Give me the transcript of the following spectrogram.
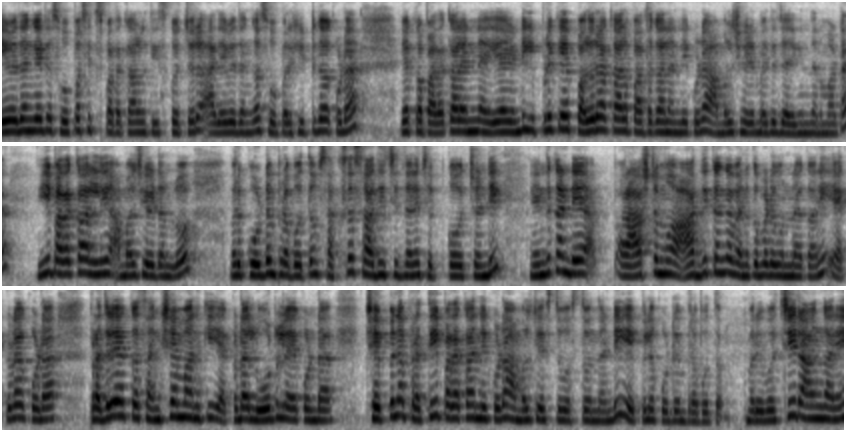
ఏ విధంగా అయితే సూపర్ సిక్స్ పథకాలను తీసుకొచ్చారో అదేవిధంగా సూపర్ హిట్గా కూడా ఈ యొక్క పథకాలన్నీ అయ్యాయండి. ఇప్పటికే పలు రకాల పథకాలన్నీ కూడా అమలు చేయడం అయితే జరిగిందనమాట ఈ పథకాలని అమలు చేయడంలో మరి కూటమి ప్రభుత్వం సక్సెస్ సాధించిందని చెప్పుకోవచ్చండి. ఎందుకంటే రాష్ట్రము ఆర్థికంగా వెనుకబడి ఉన్నా కానీ ఎక్కడా కూడా ప్రజల యొక్క సంక్షేమానికి ఎక్కడా లోటు లేకుండా చెప్పిన ప్రతి పథకాన్ని కూడా అమలు చేస్తూ వస్తుందండి ఏపీలో కూటమి ప్రభుత్వం. మరి వచ్చి రాగానే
